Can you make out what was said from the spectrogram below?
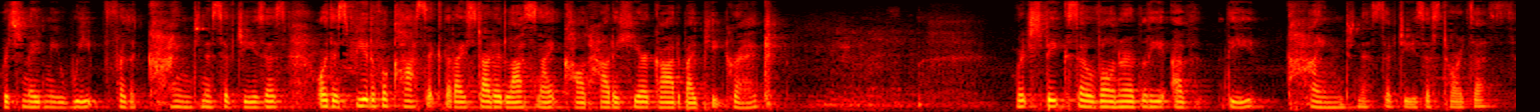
which made me weep for the kindness of Jesus, or this beautiful classic that I started last night called How to Hear God by Pete Greig, which speaks so vulnerably of the kindness of Jesus towards us.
